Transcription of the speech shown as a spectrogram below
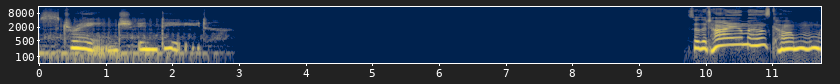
strange indeed. So the time has come.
